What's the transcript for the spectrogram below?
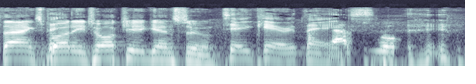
Thanks, buddy. Talk to you again soon. Take care. Thanks. Absolutely.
